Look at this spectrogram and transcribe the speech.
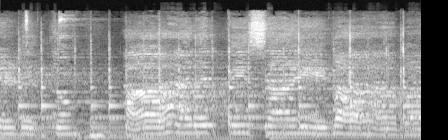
எடுத்தோம் ஆரத்தி சாய்பாபா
